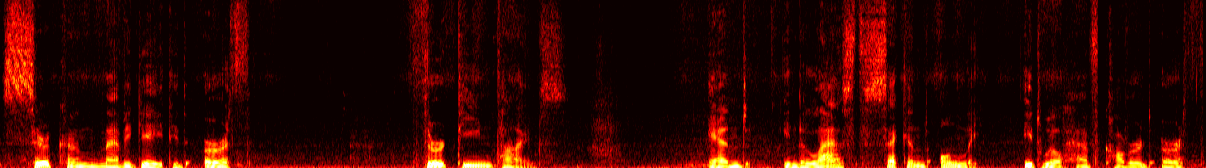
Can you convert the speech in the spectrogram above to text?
circumnavigated Earth 13 times. And in the last second only, it will have covered Earth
